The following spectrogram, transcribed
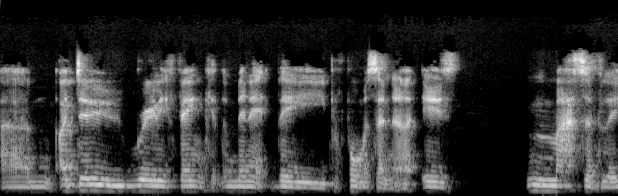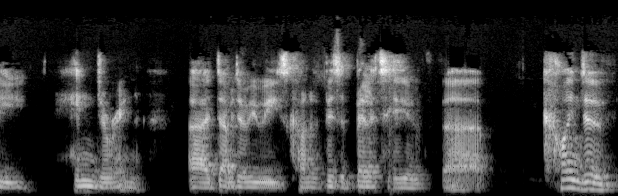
Um, I do really think at the minute the performance center is massively hindering uh, WWE's kind of visibility of uh, kind of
